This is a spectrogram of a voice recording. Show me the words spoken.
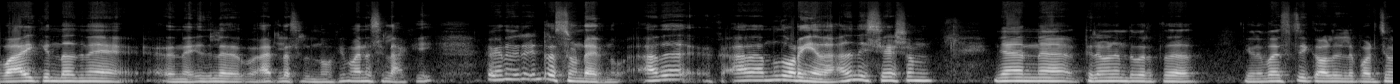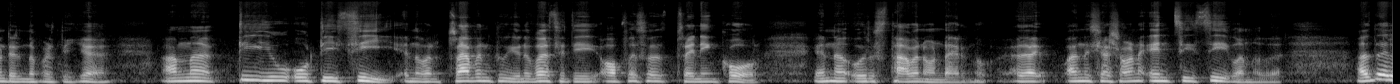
വായിക്കുന്നതിനെ ഇതിൽ ആറ്റ്ലസിൽ നോക്കി മനസ്സിലാക്കി. അങ്ങനെ ഒരു ഇൻട്രസ്റ്റ് ഉണ്ടായിരുന്നു. അത് അന്ന് തുടങ്ങിയതാണ് അതിന് ശേഷം ഞാൻ തിരുവനന്തപുരത്ത് യൂണിവേഴ്സിറ്റി കോളേജിൽ പഠിച്ചുകൊണ്ടിരുന്നപ്പോഴത്തേക്ക് അന്ന് T U O T C എന്ന് പറഞ്ഞ Travancore university officers training corps എന്ന ഒരു സ്ഥാപനം ഉണ്ടായിരുന്നു. അത് അതിനുശേഷമാണ് എൻ സി സി വന്നത്. അതിൽ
